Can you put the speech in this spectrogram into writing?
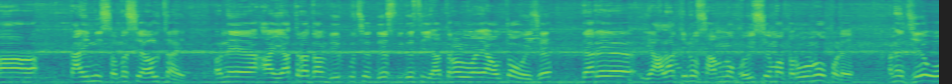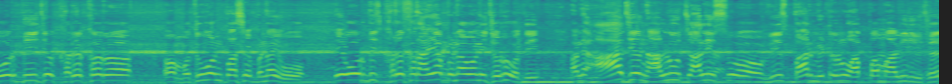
આ કાયમી સમસ્યા હલ થાય. અને આ યાત્રાધામ વીરપુર છે, દેશ વિદેશથી યાત્રાળુઓ અહીંયા આવતા હોય છે, ત્યારે હાલાકીનો સામનો ભવિષ્યમાં કરવો ન પડે. અને જે ઓવરબ્રિજ ખરેખર મધુવન પાસે બનાવ્યો, એ ઓવરબ્રિજ ખરેખર અહીંયા બનાવવાની જરૂર હતી. અને આ જે નાલું ચાલીસ વીસ, બાર મીટરનું આપવામાં આવી રહ્યું છે,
